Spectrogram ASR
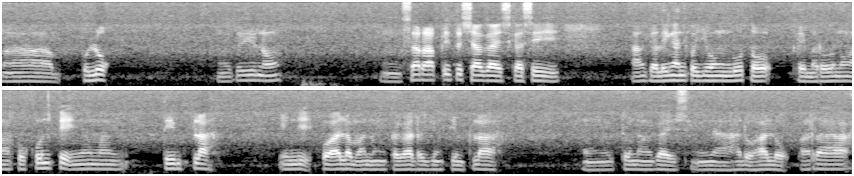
mapulok ito yun oh. Mm, sarap ito siya guys kasi ah, galingan ko yung luto kay marunong ako kunti yung mga timpla. Hindi ko alam anong Tagalog yung timpla. Um, ito na guys hinahalo-halo. Para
